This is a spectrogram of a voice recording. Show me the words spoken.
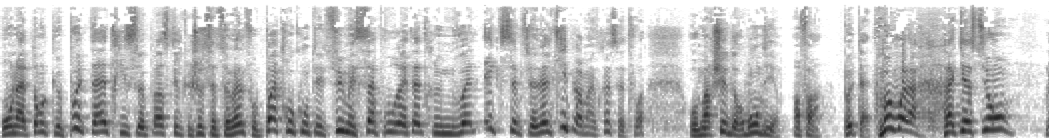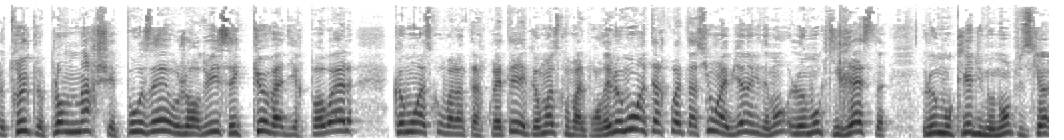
on attend que peut-être il se passe quelque chose cette semaine. Faut pas trop compter dessus, mais ça pourrait être une nouvelle exceptionnelle qui permettrait cette fois au marché de rebondir. Enfin, peut-être. Donc voilà, la question, le truc, le plan de marche est posé aujourd'hui, c'est que va dire Powell comment est-ce qu'on va l'interpréter et comment est-ce qu'on va le prendre. Et le mot interprétation est bien évidemment le mot qui reste le mot clé du moment puisqu'il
